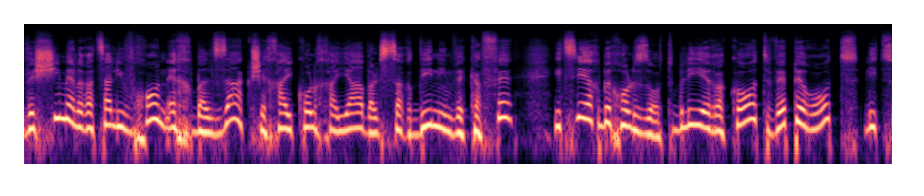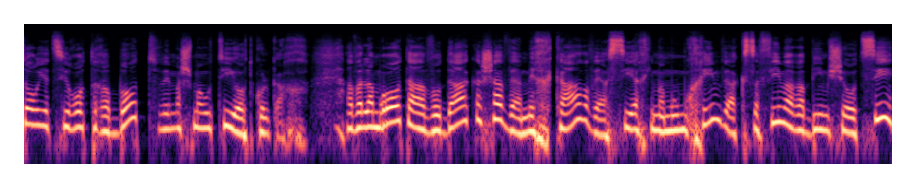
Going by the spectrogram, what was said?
ושימל רצה לבחון איך בלזק, שחי כל חייו על סרדינים וקפה, הצליח בכל זאת, בלי ירקות ופירות, ליצור יצירות רבות ומשמעותיות כל כך. אבל למרות העבודה הקשה והמחקר והשיח עם המומחים והכספים הרבים שהוציא,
